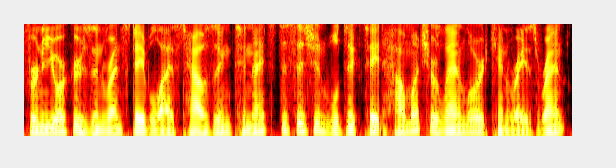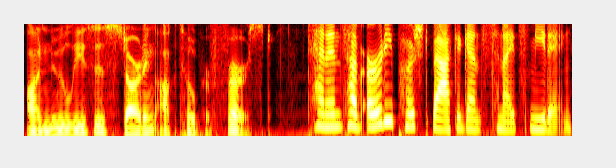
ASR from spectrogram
For New Yorkers in rent stabilized housing, tonight's decision will dictate how much your landlord can raise rent on new leases starting October 1st. Tenants have already pushed back against tonight's meeting,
